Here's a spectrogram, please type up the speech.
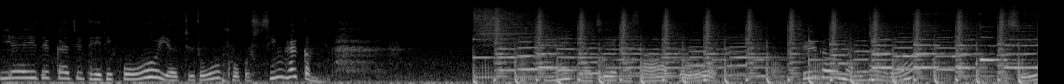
이 아이들까지 데리고 여주로 고고싱 할 겁니다. 네, 여주에 가서 즐거운 영상으로 다시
